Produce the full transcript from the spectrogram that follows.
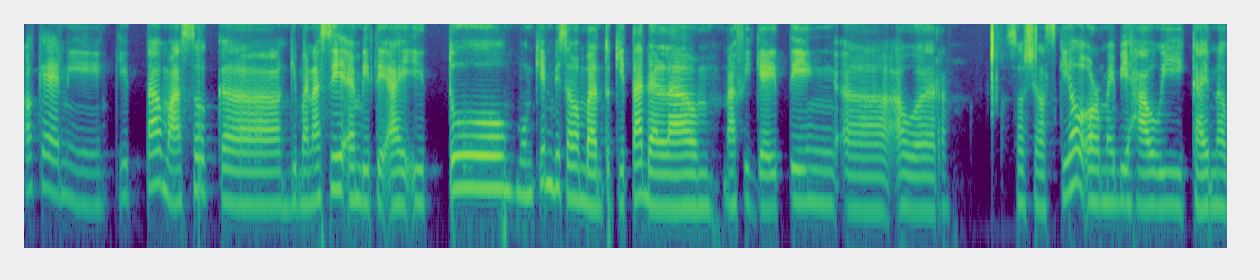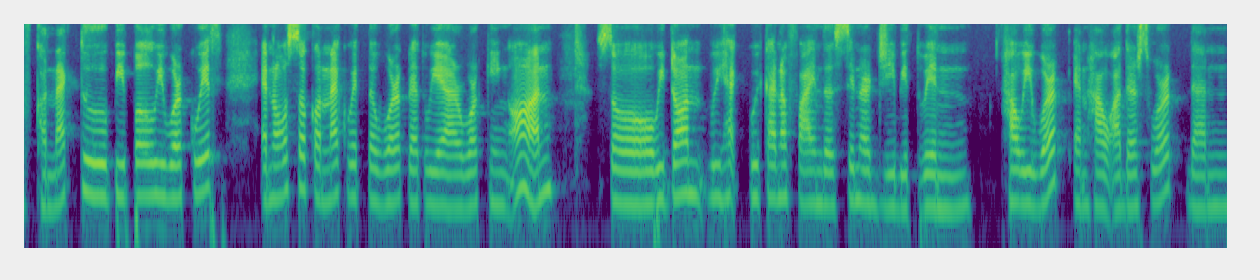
Oke nih, kita masuk ke gimana sih MBTI itu mungkin bisa membantu kita dalam navigating uh, our social skill or maybe how we kind of connect to people we work with and also connect with the work that we are working on. So we don't we ha- we kind of find the synergy between how we work and how others work dan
